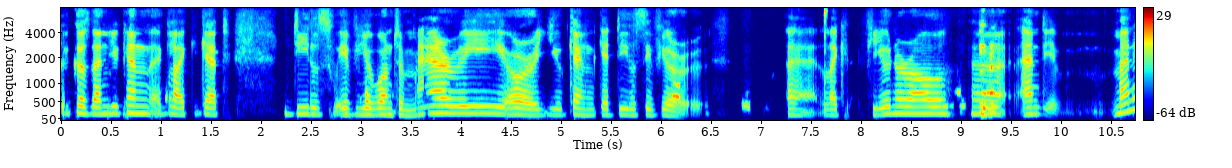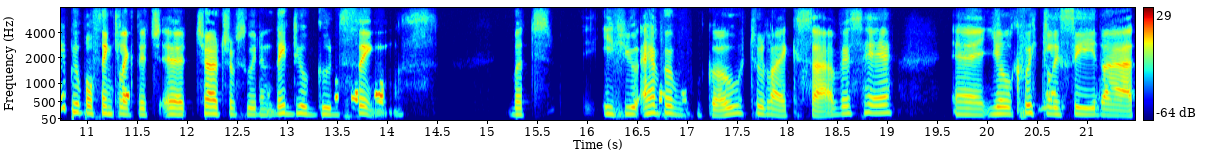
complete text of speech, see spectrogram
because then you can like get deals if you want to marry, or you can get deals if you're uh, like funeral. Uh, and many people think like the ch- uh, Church of Sweden they do good things, but if you ever go to like service here, uh, you'll quickly see that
